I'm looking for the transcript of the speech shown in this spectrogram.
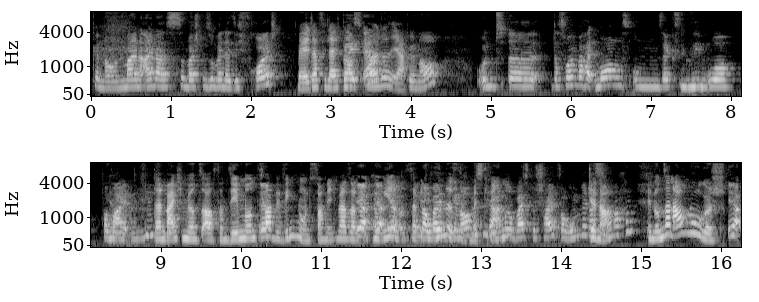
Genau, und mein einer ist zum Beispiel so, wenn er sich freut, Bellt er vielleicht aus bellt er. Freude? Ja. Genau. Und äh, das wollen wir halt morgens um 6, Mhm. 7 Uhr vermeiden. Dann weichen wir uns aus. Dann sehen wir uns Ja. zwar, wir winken uns doch nicht mehr, sondern ignorieren uns, damit genau, die Hunde es genau nicht wissen, der mitkriegen. andere weiß Bescheid, warum wir das Genau. so machen. In unseren Augen logisch. Ja,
